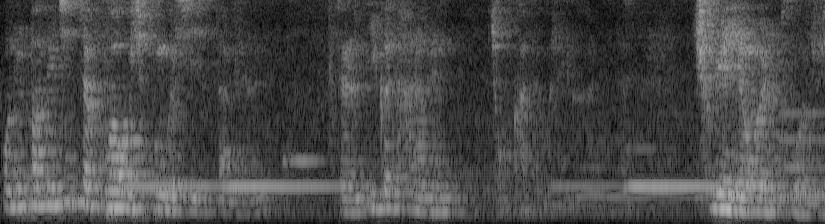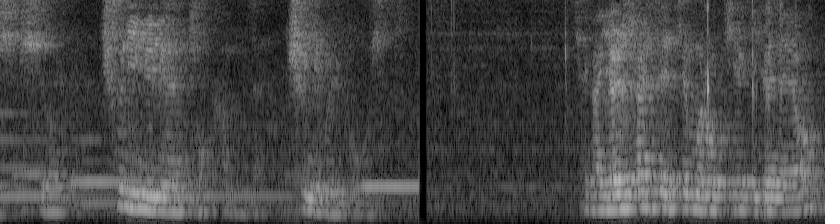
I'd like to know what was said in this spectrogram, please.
오늘 밤에 진짜 구하고 싶은 것이 있다면 저는 이것 하나면 족하다고 생각합니다. 주의 영을 부어주십시오. 주님이면 족합니다. 주님을 보고. 제가 10살 때쯤으로 기억이 되네요.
